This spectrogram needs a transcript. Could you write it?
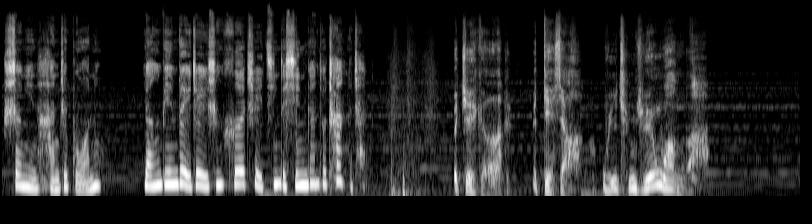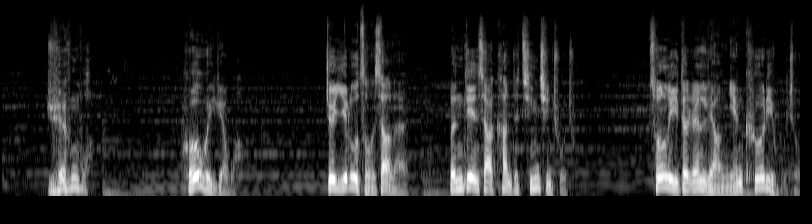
声音含着薄怒。梁斌被这一声呵斥惊得心肝都颤了颤。这个殿下，微臣冤枉啊！冤枉？何为冤枉？这一路走下来。本殿下看得清清楚楚，村里的人两年颗粒无收，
